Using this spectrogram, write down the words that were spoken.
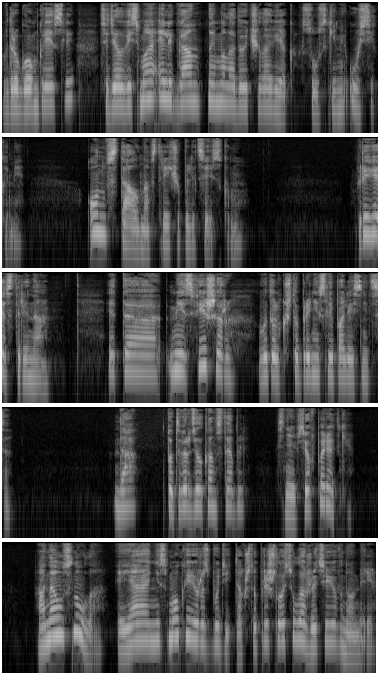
В другом кресле сидел весьма элегантный молодой человек с узкими усиками. Он встал навстречу полицейскому. «Привет, старина. Это мисс Фишер вы только что принесли по лестнице?» «Да», — подтвердил констебль. «С ней все в порядке?» Она уснула, и я не смог ее разбудить, так что пришлось уложить ее в номере.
